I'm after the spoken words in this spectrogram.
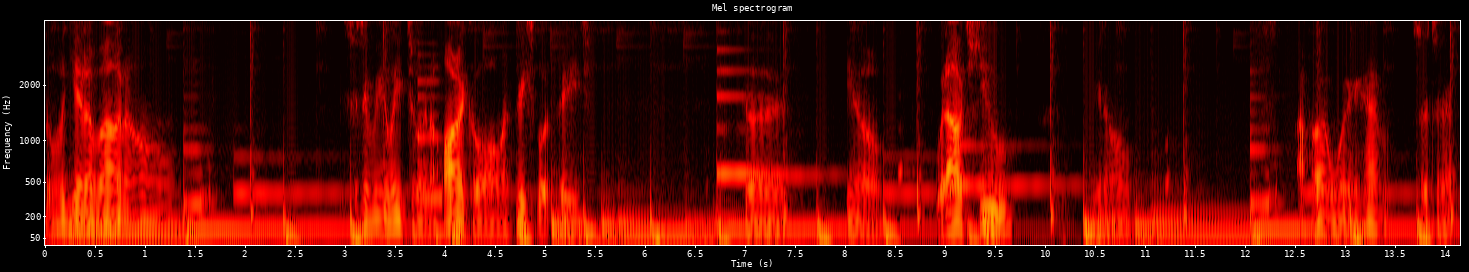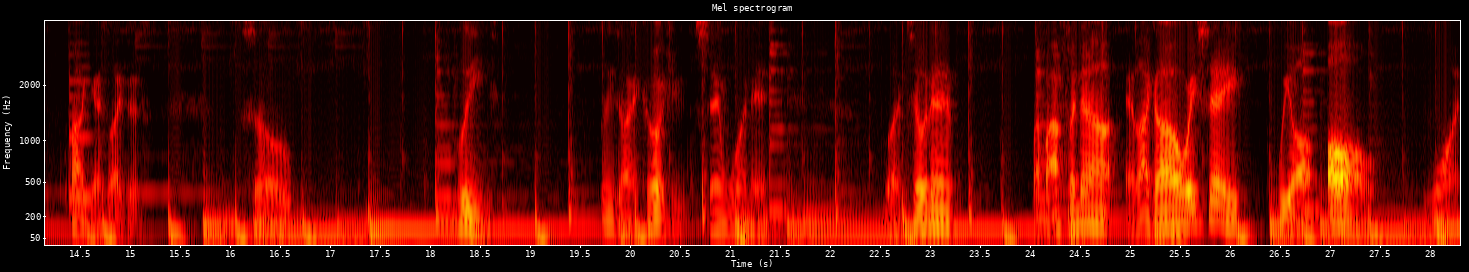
don't forget about um sending me a link to an article on my Facebook page. Because, you know, without you, you know, I probably wouldn't have such a podcast like this. So, please, please, I encourage you, send one in. But until then, bye bye for now. And like I always say, we are all one.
